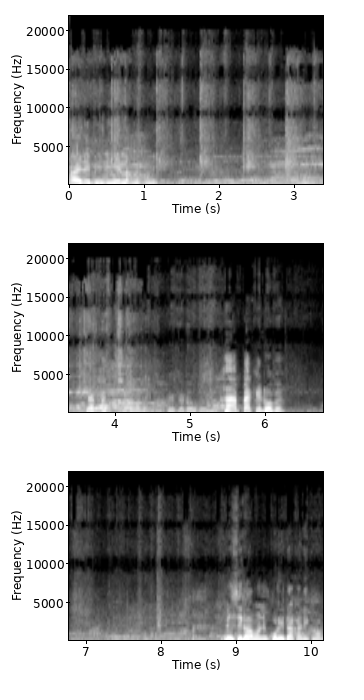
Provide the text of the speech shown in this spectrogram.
বাইরে বেরিয়ে এলাম আমি। দেখাচ্ছি আমাদের। হ্যাঁ প্যাকেট হবে। বেশি খাব না, কুড়ি টাকারই খাব।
